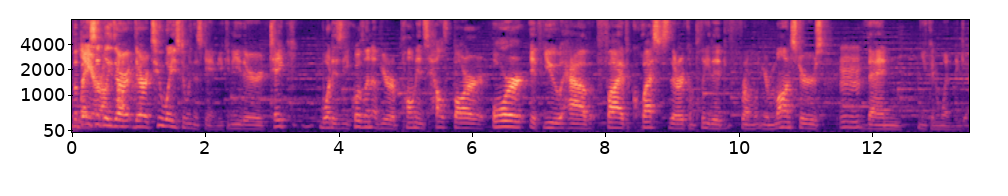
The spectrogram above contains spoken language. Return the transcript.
But basically, there are, there are two ways to win this game. You can either take what is the equivalent of your opponent's health bar, or if you have five quests that are completed from your monsters, Mm-hmm. then you can win the game.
